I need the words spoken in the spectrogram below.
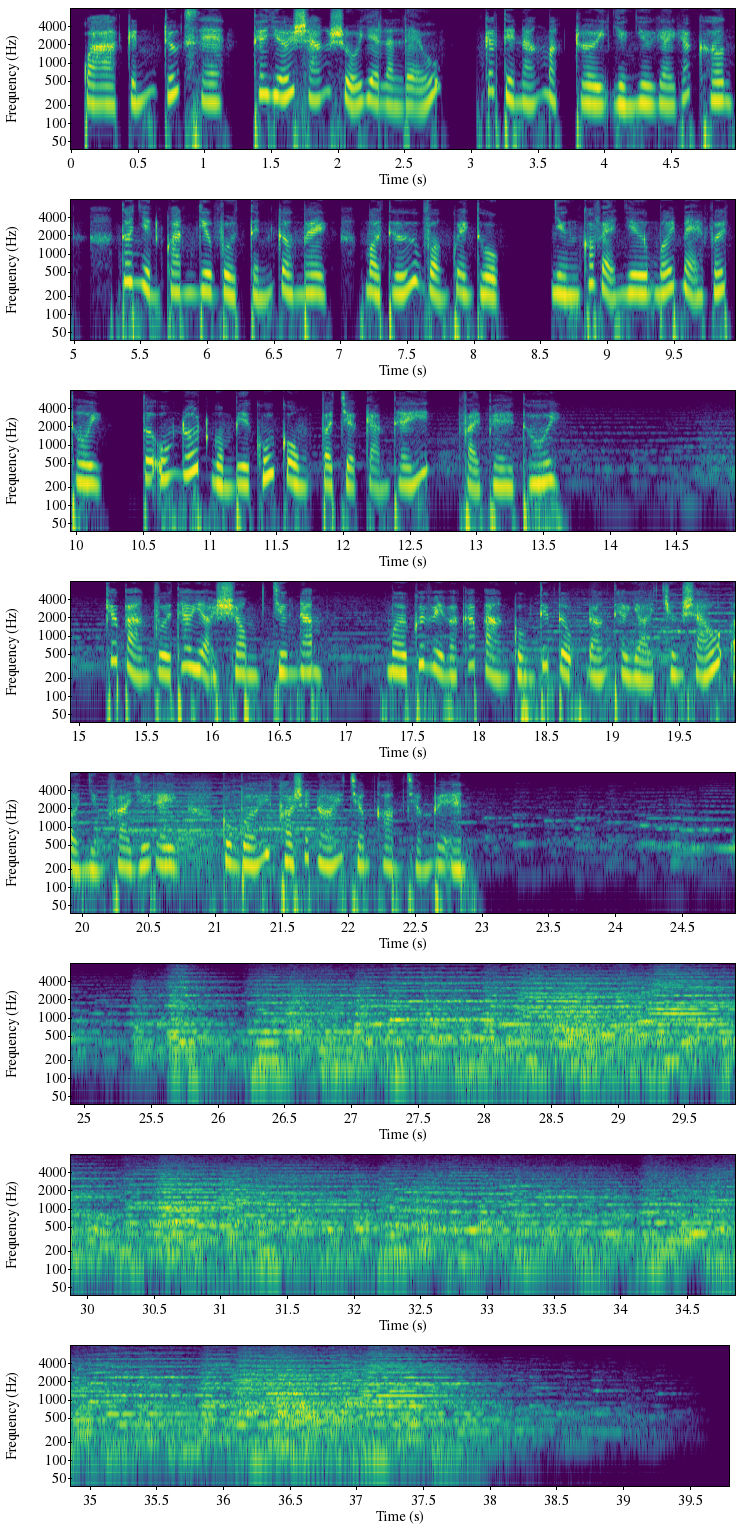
Qua kính trước xe, thế giới sáng sủa và lạnh lẽo, các tia nắng mặt trời dường như gai gắt hơn. Tôi nhìn quanh như vừa tỉnh cơn mê, mọi thứ vẫn quen thuộc, nhưng có vẻ như mới mẻ với tôi. Tôi uống nốt ngụm bia cuối cùng và chợt cảm thấy phải về thôi. Các bạn vừa theo dõi xong chương 5. Mời quý vị và các bạn cùng tiếp tục đón theo dõi chương 6 ở những pha dưới đây, cùng với kho sách nói.com.vn.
